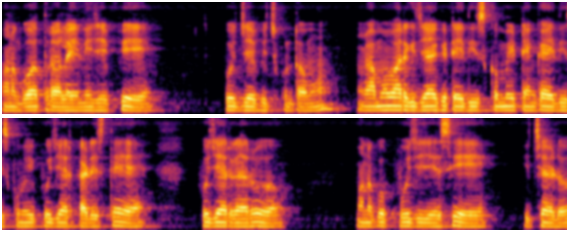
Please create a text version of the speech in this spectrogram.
మన గోత్రాలు అవన్నీ చెప్పి పూజ చేయించుకుంటాము ఇంకా అమ్మవారికి జాకెట్ అవి తీసుకొని టెంకాయ తీసుకొని పూజారి కాడిస్తే పూజారి గారు మనకు పూజ చేసి ఇచ్చాడు.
